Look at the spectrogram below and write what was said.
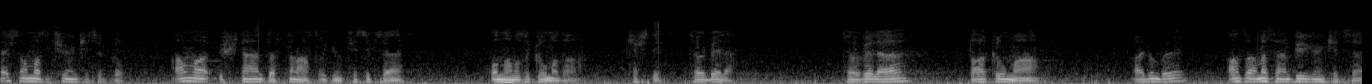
Heç olmaz iki gün keçib qıl. Amma üçdən, dörddən artıq gün keçibsə, o namazı qılma daha. Keçdi, tövbə elə. Tövbə elə, daha qılma. Aydındır? Ancaq məsələn bir gün keçsə,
